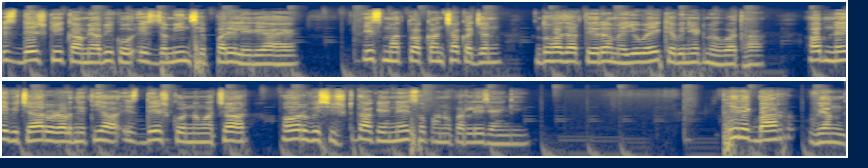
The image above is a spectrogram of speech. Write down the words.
इस देश की कामयाबी को इस ज़मीन से परे ले गया है। इस महत्वाकांक्षा का जन्म 2013 में यूएई कैबिनेट में हुआ था। अब नए विचार और रणनीतियाँ इस देश को नवाचार और विशिष्टता के नए सोपानों पर ले जाएँगी। फिर एक बार व्यंग।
